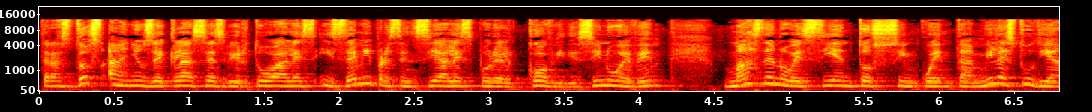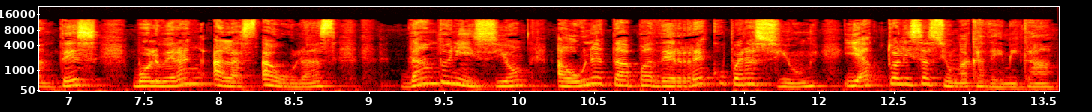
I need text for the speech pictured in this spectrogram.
Tras dos años de clases virtuales y semipresenciales por el COVID-19, más de 950 mil estudiantes volverán a las aulas, dando inicio a una etapa de recuperación y actualización académica.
